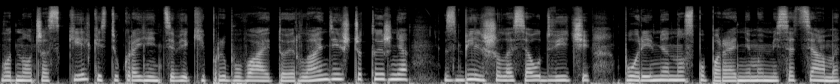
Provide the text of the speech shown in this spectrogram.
Водночас кількість українців, які прибувають до Ірландії щотижня, збільшилася удвічі порівняно з попередніми місяцями.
